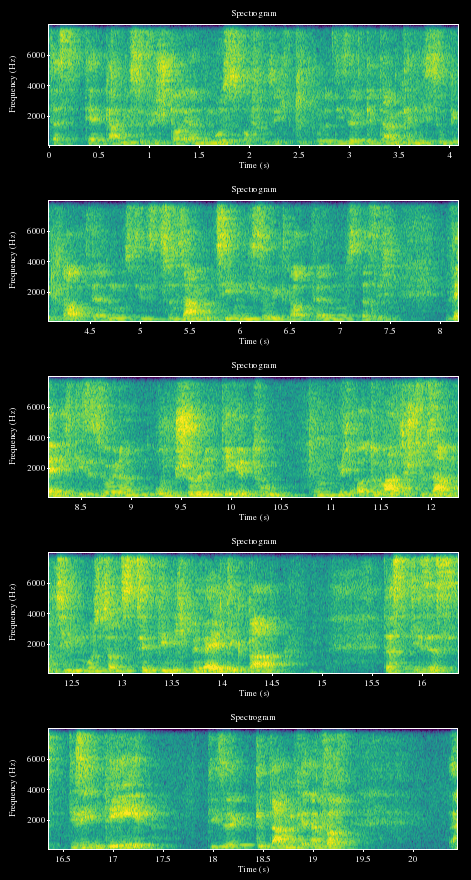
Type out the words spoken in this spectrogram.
dass der gar nicht so viel steuern muss offensichtlich oder dieser Gedanke nicht so geglaubt werden muss, dieses Zusammenziehen nicht so geglaubt werden muss, dass ich, wenn ich diese sogenannten unschönen Dinge tue, und mich automatisch zusammenziehen muss, sonst sind die nicht bewältigbar, dass dieses, diese Idee, dieser Gedanke einfach äh,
